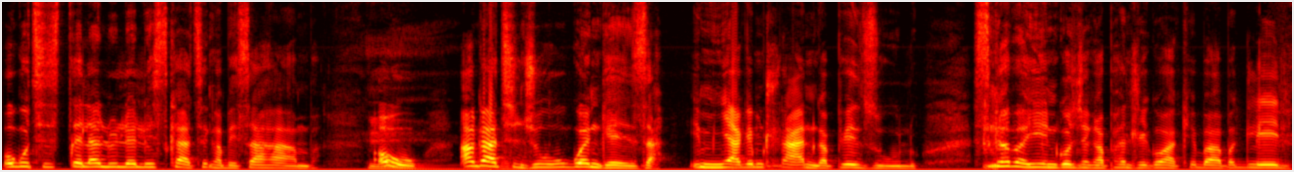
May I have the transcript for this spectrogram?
ukuthi sicela lulelo isikhathi engabe sahamba. Oh akathi nje ukwengeza iminyaka emihlanu ngaphezulu. Singaba yini konje ngaphandle kwakhe baba kuleli?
